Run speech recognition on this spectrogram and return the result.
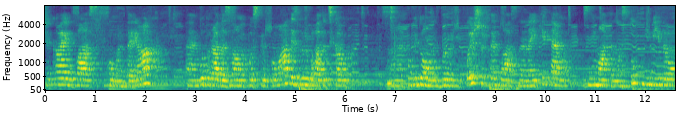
Чекаю вас в коментарях. Е, Буду рада з вами поспілкуватись. Дуже багато цікавих повідомлень ви мені пишете, власне, на які теми знімати наступні відео.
